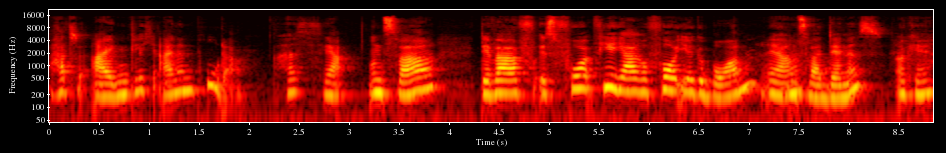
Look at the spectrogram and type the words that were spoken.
hat eigentlich einen Bruder. Was? Ja, und zwar, der war, ist vor, vier Jahre vor ihr geboren. Ja. Und zwar Dennis. Okay.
